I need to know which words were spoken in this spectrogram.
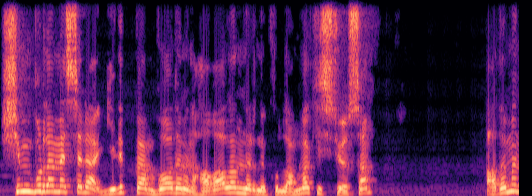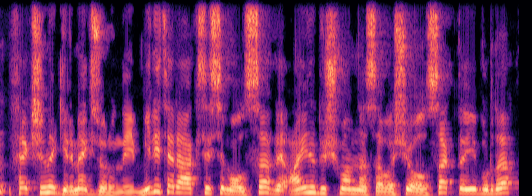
Şimdi burada mesela gidip ben bu adamın havaalanlarını kullanmak istiyorsam adamın faction'a girmek zorundayım. Military aksesim olsa ve aynı düşmanla savaşıyor olsak dahi burada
